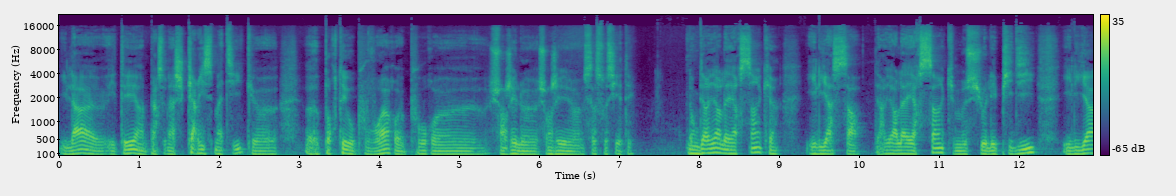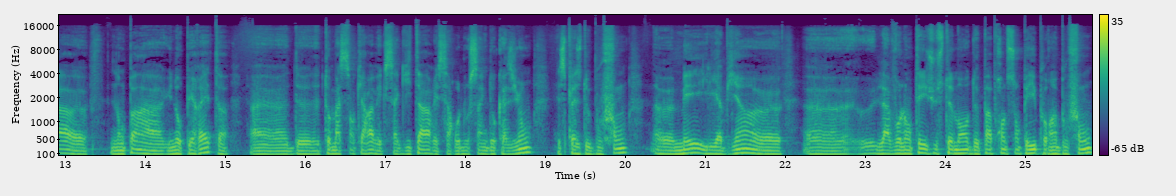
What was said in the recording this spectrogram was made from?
Il a euh, été un personnage charismatique porté au pouvoir pour changer le changer sa société. Donc derrière la R5, il y a ça. Derrière la R5, Monsieur Lépidi, il y a euh, non pas une opérette euh, de Thomas Sankara avec sa guitare et sa Renault 5 d'occasion, espèce de bouffon, euh, mais il y a bien la volonté justement de pas prendre son pays pour un bouffon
